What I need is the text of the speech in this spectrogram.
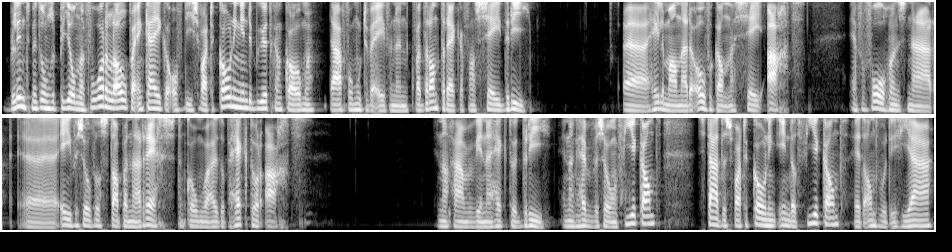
blind met onze pion naar voren lopen en kijken of die zwarte koning in de buurt kan komen. Daarvoor moeten we even een kwadrant trekken van C3 helemaal naar de overkant naar C8. En vervolgens naar even zoveel stappen naar rechts. Dan komen we uit op hector 8. En dan gaan we weer naar hector 3. En dan hebben we zo een vierkant. Staat de zwarte koning in dat vierkant? Het antwoord is ja.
